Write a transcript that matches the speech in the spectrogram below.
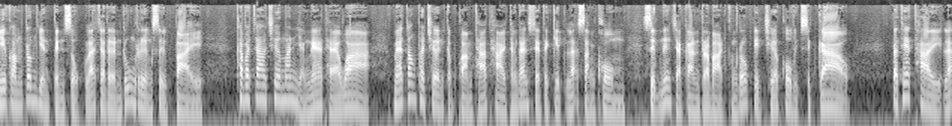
มีความร่มเย็นเป็นสุขและเจริญรุ่งเรืองสืบไป ข้าพเจ้าเชื่อมั่นอย่างแน่แท้ว่า แม้ต้องเผชิญกับความท้าทายทางด้านเศรษฐกิจและสังคม สืบเนื่องจากการระบาดของโรคติดเชื้อโควิด -19 ประเทศไทยและ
